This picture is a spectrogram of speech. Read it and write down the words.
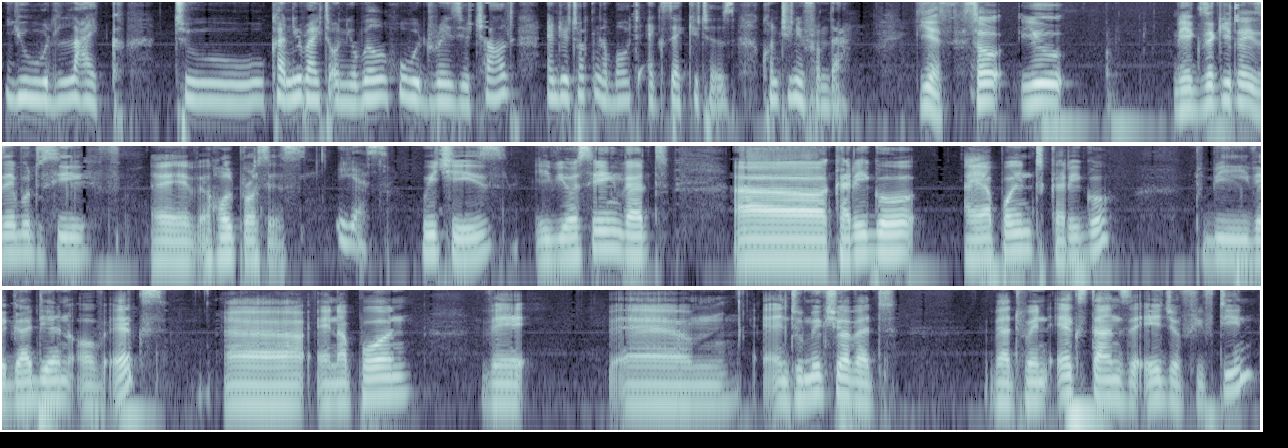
you would like to, can you write on your will who would raise your child? And you're talking about executors. Continue from there. Yes. So you, the executor is able to see uh, the whole process, Yes. which is if you're saying that uh, Karigo, I appoint Karigo to be the guardian of X, uh, and upon the um, and to make sure that that when X turns the age of 15,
